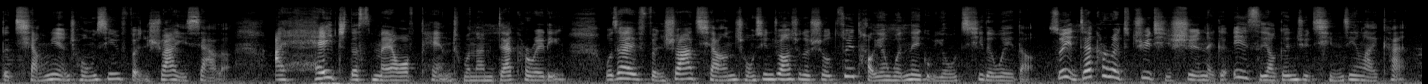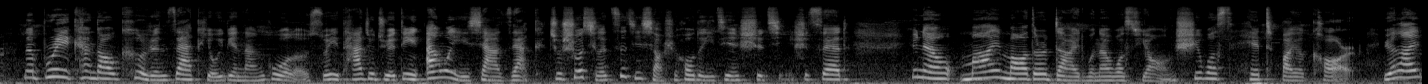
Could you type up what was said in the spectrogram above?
的墙面重新粉刷一下了。I hate the smell of paint when I'm decorating。我在粉刷墙、重新装修的时候，最讨厌闻那股油漆的味道。所以 decorate 具体是哪个意思，要根据情境来看。那 Bree 看到客人 Zack 有一点难过了，所以他就决定安慰一下 Zack，就说起了自己小时候的一件事情。She said, "You know, my mother died when I was young. She was hit by a car." 原来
